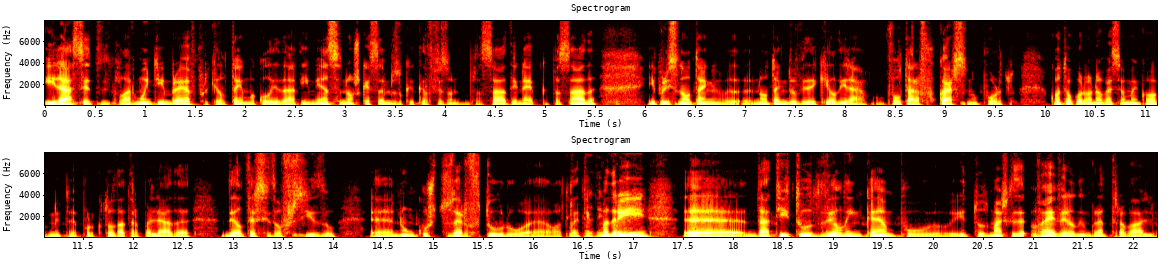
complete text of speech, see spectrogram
irá ser titular muito em breve, porque ele tem uma qualidade imensa, não esqueçamos o que ele fez no ano passado e na época passada, e por isso não tenho, não tenho dúvida que ele irá voltar a focar-se no Porto. Quanto ao Corona vai ser uma incógnita, porque toda a atrapalhada dele ter sido oferecido uh, num custo zero futuro ao Atlético de Madrid, Madrid. Uh, da atitude dele em campo e tudo mais, quer dizer, vai haver ali um grande trabalho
